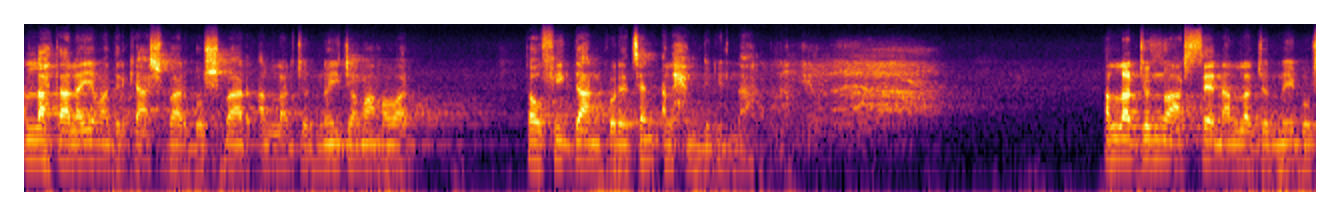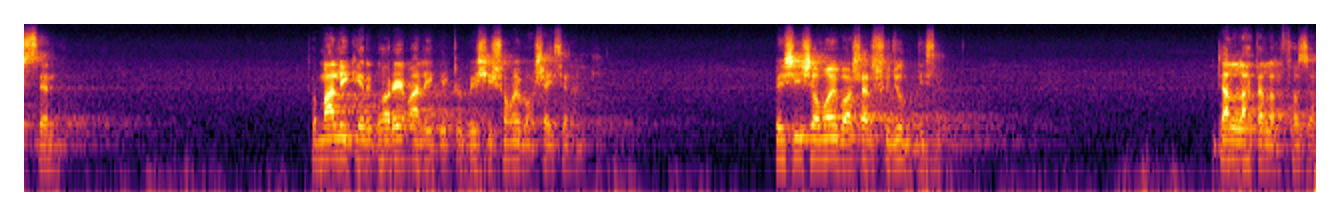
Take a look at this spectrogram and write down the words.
আল্লাহ তালাই আমাদেরকে আসবার, বসবার, আল্লাহর জন্যই জমা হওয়ার তৌফিক দান করেছেন, আলহামদুলিল্লাহ। আল্লাহর জন্য আসছেন, আল্লাহর জন্যই বসছেন। তো মালিকের ঘরে মালিক একটু বেশি সময় বসাইছেন আর কি। বেশি সময় বসার সুযোগ দিছে। এটা আল্লাহ তালার ফজল।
